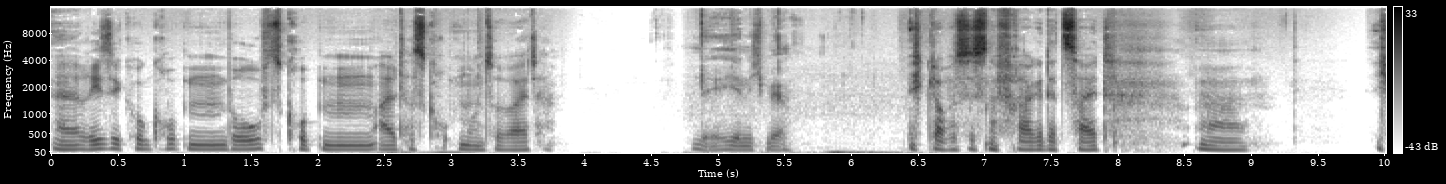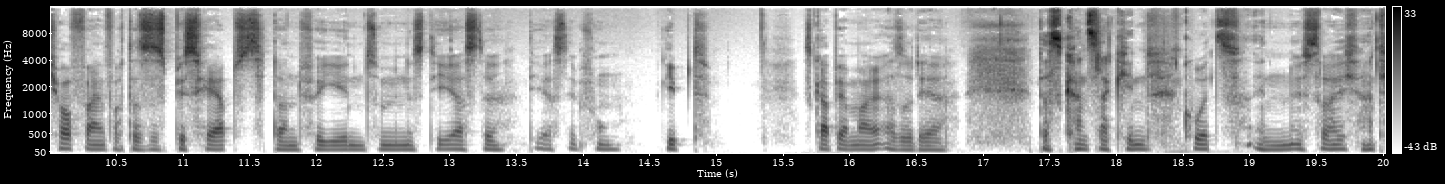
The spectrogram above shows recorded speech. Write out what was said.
äh, Risikogruppen, Berufsgruppen, Altersgruppen und so weiter. Nee, hier nicht mehr. Ich glaube, es ist eine Frage der Zeit. Äh, ich hoffe einfach, dass es bis Herbst dann für jeden zumindest die erste, die erste Impfung gibt. Es gab ja mal, also der, das Kanzlerkind Kurz in Österreich hat,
